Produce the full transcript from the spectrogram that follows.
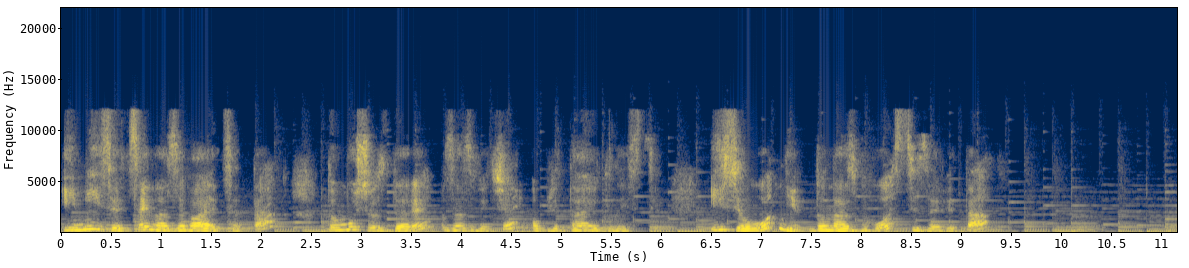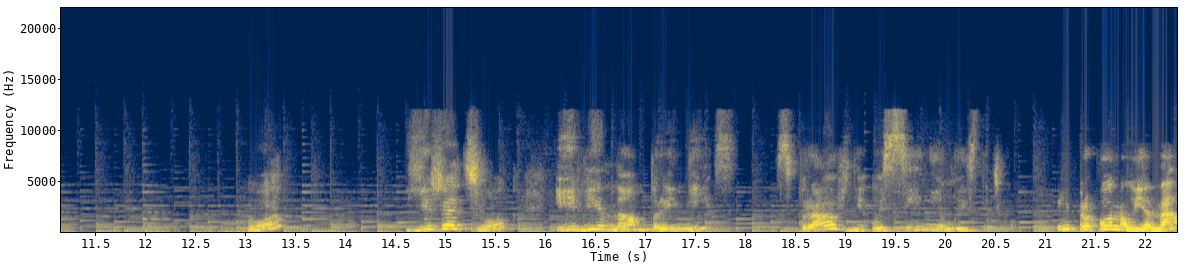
і місяць цей називається так, тому що з дерев зазвичай облітають листя. І сьогодні до нас в гості завітав О, їжачок, і він нам приніс справжнє осіннє листечко. І пропонує нам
